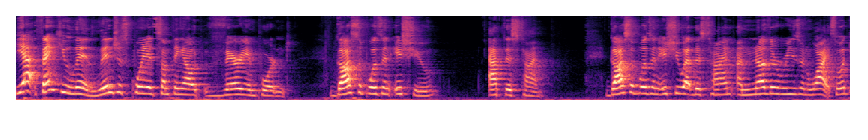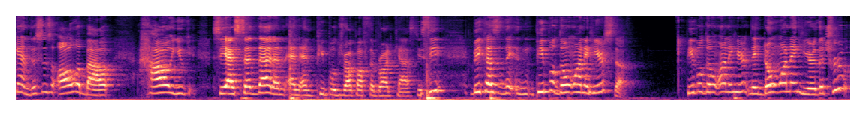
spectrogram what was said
Yeah, thank you, Lynn. Lynn just pointed something out very important. Gossip was an issue at this time. Gossip was an issue at this time. Another reason why. So again, this is all about how you see. I said that, and and and people drop off the broadcast. You see, because they, people don't want to hear stuff. People don't want to hear. They don't want to hear the truth.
